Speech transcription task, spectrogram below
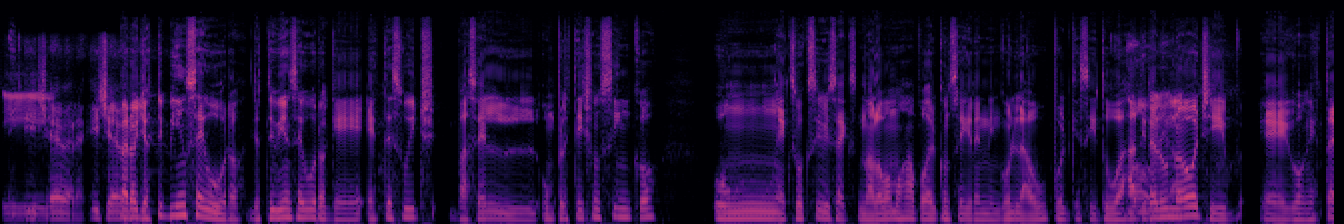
Y, Y, chévere, y chévere. Pero yo estoy bien seguro, yo estoy bien seguro que este Switch va a ser un PlayStation 5, un Xbox Series X. No lo vamos a poder conseguir en ningún lado, porque si tú vas a tirar un nuevo chip eh, con esta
